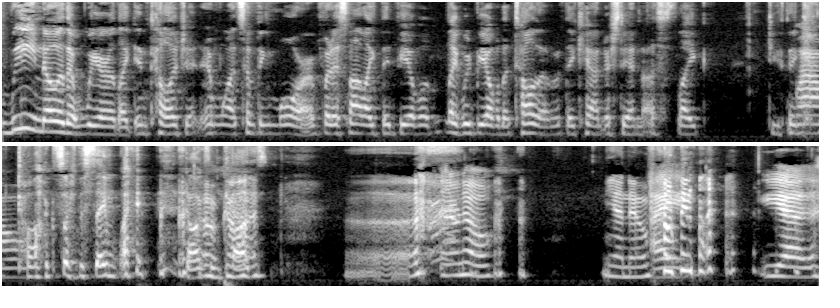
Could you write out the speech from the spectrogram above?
we know that we're like intelligent and want something more, but it's not like they'd be able, like we'd be able to tell them if they can't understand us. Like, do you think Wow. dogs are the same way? Dogs oh and God. cats. Uh, I don't know. yeah, no, I- probably not. Yeah.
